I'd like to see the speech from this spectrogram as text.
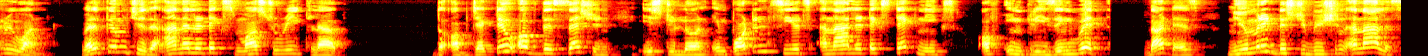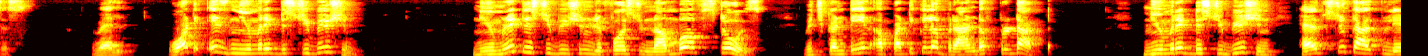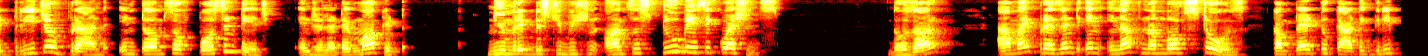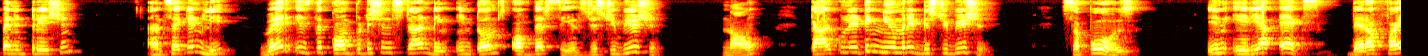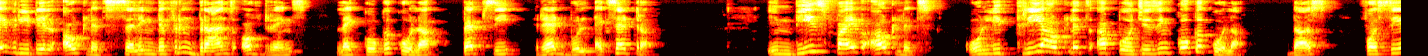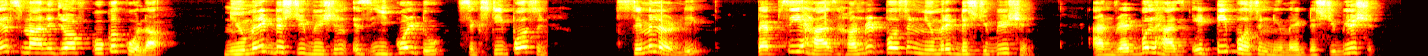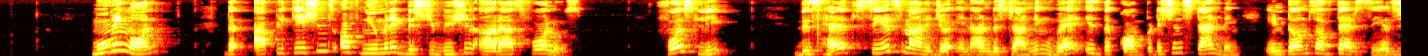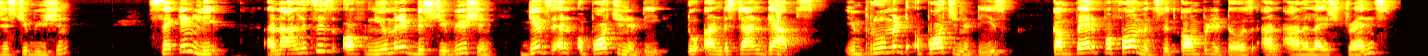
everyone, welcome to the Analytics Mastery Club. The objective of this session is to learn important sales analytics techniques of increasing width, that is, numeric distribution analysis. Well, what is numeric distribution? Numeric distribution refers to number of stores which contain a particular brand of product. Numeric distribution helps to calculate reach of brand in terms of percentage in relative market. Numeric distribution answers two basic questions. Those are, am I present in enough number of stores compared to category penetration? And secondly, where is the competition standing in terms of their sales distribution? Now, calculating numeric distribution. Suppose in area X, there are five retail outlets selling different brands of drinks like Coca-Cola, Pepsi, Red Bull, etc. In these five outlets, only three outlets are purchasing Coca-Cola. Thus, for sales manager of Coca-Cola, numeric distribution is equal to 60%. Similarly, Pepsi has 100% numeric distribution and Red Bull has 80% numeric distribution. Moving on, the applications of numeric distribution are as follows. Firstly, this helps sales manager in understanding where is the competition standing in terms of their sales distribution. Secondly, analysis of numeric distribution gives an opportunity to understand gaps, improvement opportunities, compare performance with competitors and analyze trends.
